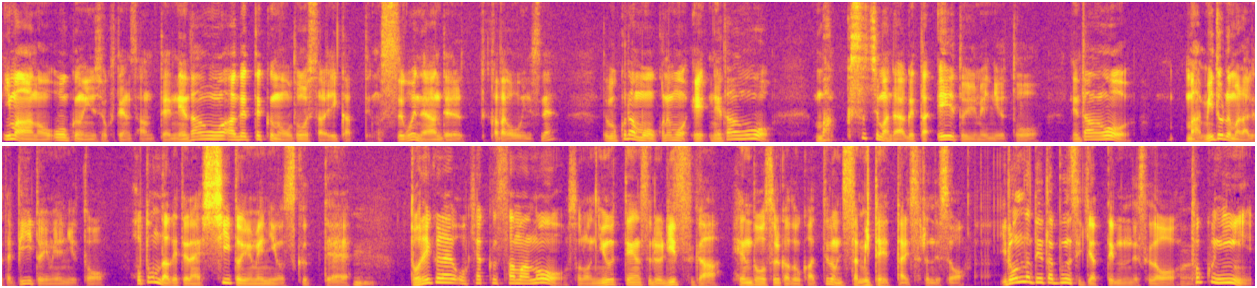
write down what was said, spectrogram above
今あの多くの飲食店さんって値段を上げていくのをどうしたらいいかっていうのをすごい悩んでる方が多いんですね。で僕らもこれもえ値段をマックス値まで上げた A というメニューと値段をまあミドルまで上げた B というメニューとほとんど上げてない C というメニューを作ってうんどれぐらいお客様のその入店する率が変動するかどうかっていうのも実は見ていったりするんですよ。いろんなデータ分析やってるんですけど、はい。特に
